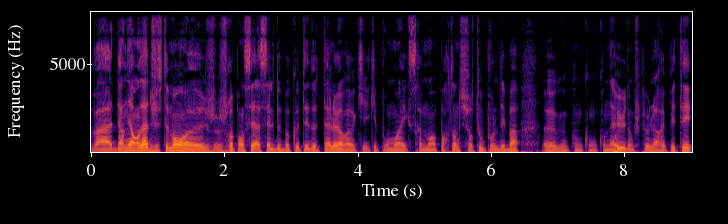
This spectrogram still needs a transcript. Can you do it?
bah, dernière en date, justement, euh, je, je repensais à celle de Bocoté de tout à l'heure, euh, qui, est- qui est pour moi extrêmement importante, surtout pour le débat euh, qu'on qu'on- qu'on a eu. Donc, je peux la répéter.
